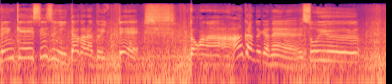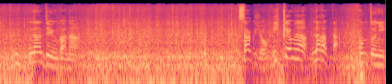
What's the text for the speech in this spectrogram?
連携せずにいたからといって、どうかな、アンカーの時はね、そういう、なんていうんかな、削除？一回もなかった、本当に。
